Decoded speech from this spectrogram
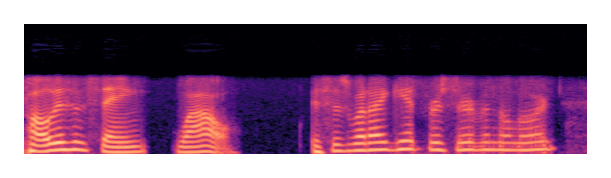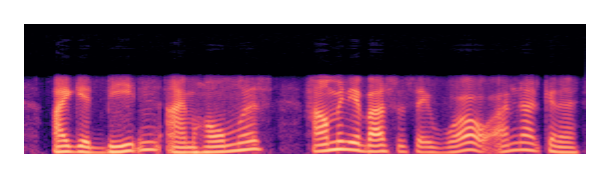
Paul isn't saying, wow, this is what I get for serving the Lord. I get beaten. I'm homeless. How many of us would say, "Whoa, I'm not going to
